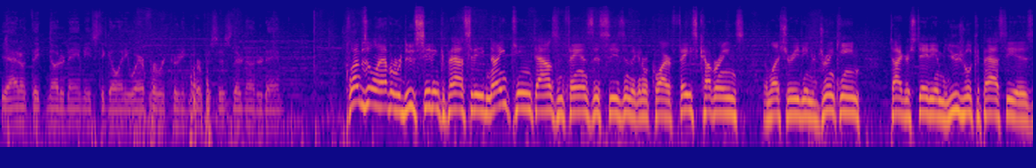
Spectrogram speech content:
Yeah, I don't think Notre Dame needs to go anywhere for recruiting purposes. They're Notre Dame. Clemson will have a reduced seating capacity, 19,000 fans this season. They're going to require face coverings unless you're eating or drinking. Tiger Stadium usual capacity is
